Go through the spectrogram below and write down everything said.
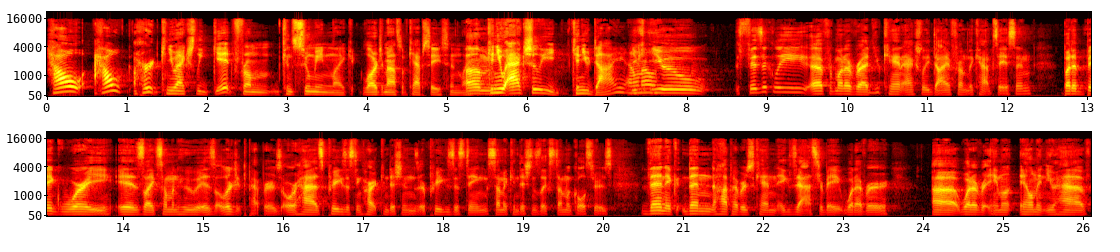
How how hurt can you actually get from consuming like large amounts of capsaicin? Like, Um, can you actually can you die? I don't you, know. You physically, uh, from what I've read, you can't actually die from the capsaicin. But a big worry is like someone who is allergic to peppers or has pre-existing heart conditions or pre-existing stomach conditions like stomach ulcers. Then it, then hot peppers can exacerbate whatever uh, whatever ail- ailment you have.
